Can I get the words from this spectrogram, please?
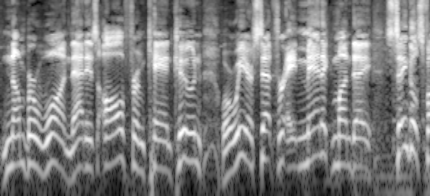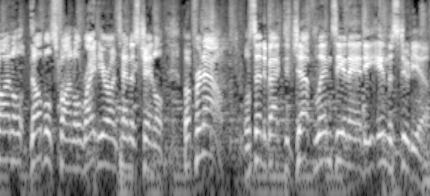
number one. That is all from Cancun, where we are set for a manic Monday singles final, doubles final, right here on Tennis Channel. But for now, we'll send it back to Geoff, Lindsay, and Andy in the studio.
